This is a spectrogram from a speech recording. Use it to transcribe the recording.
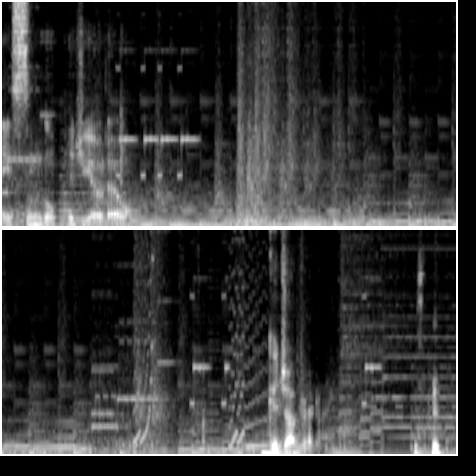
a single Pidgeotto. Good job, Dragonite.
